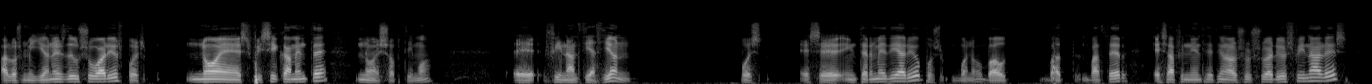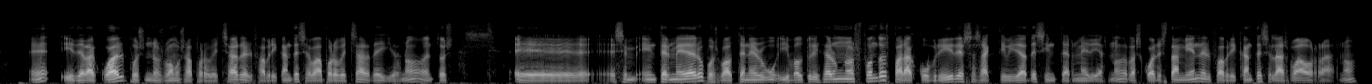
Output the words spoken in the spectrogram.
a los millones de usuarios, pues no es físicamente, no es óptimo. Eh, financiación, pues ese intermediario, pues bueno, va a, va a hacer esa financiación a los usuarios finales ¿eh? y de la cual pues nos vamos a aprovechar, el fabricante se va a aprovechar de ello, ¿no? Entonces, eh, ese intermediario pues va a obtener y va a utilizar unos fondos para cubrir esas actividades intermedias, ¿no? Las cuales también el fabricante se las va a ahorrar, ¿no?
